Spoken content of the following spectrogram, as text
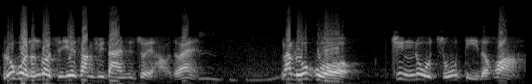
如果能够直接上去，当然是最好，对不对？那如果进入主底的话，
